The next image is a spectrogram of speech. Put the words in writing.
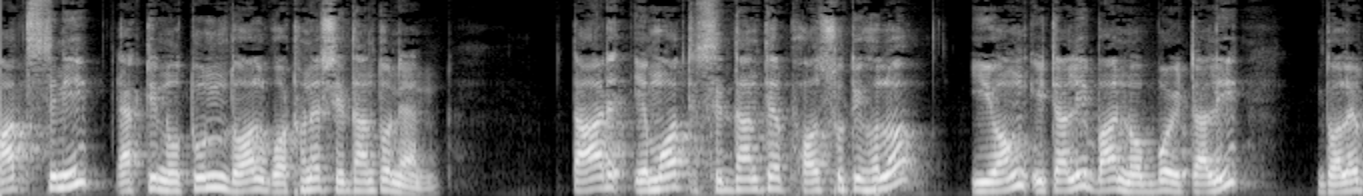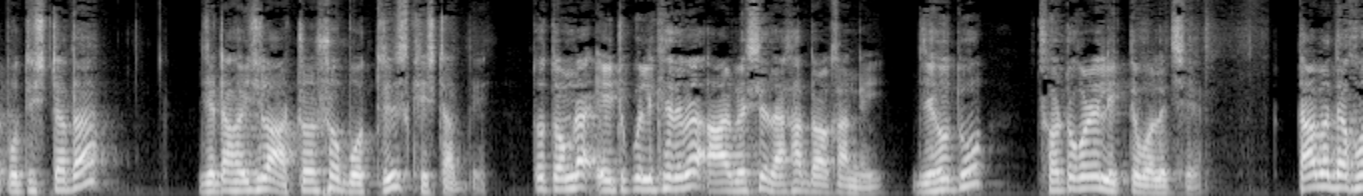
মাৎসিনি একটি নতুন দল গঠনের সিদ্ধান্ত নেন। তার এমত সিদ্ধান্তের ফলশ্রুতি হল ইয়ং ইটালি বা নব্য ইটালি দলের প্রতিষ্ঠাতা যেটা হয়েছিল আঠারোশো বত্রিশ খ্রিস্টাব্দে। তো তোমরা এইটুকু লিখে দেবে, আর বেশি লেখার দরকার নেই। যেহেতু ছোট করে লিখতে বলেছে। তারপর দেখো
